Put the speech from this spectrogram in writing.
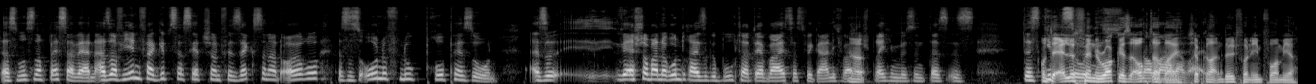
Das muss noch besser werden. Also auf jeden Fall gibt es das jetzt schon für 600 Euro. Das ist ohne Flug pro Person. Also äh, wer schon mal eine Rundreise gebucht hat, der weiß, dass wir gar nicht weiter ja. sprechen müssen. Das ist das Und der Elephant so Rock ist auch dabei. Ich habe gerade ein Bild von ihm vor mir.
